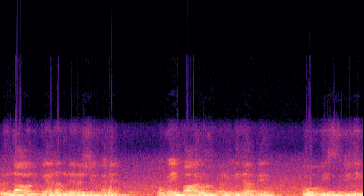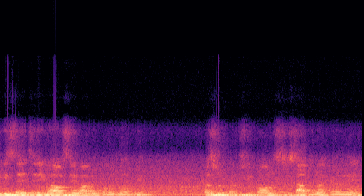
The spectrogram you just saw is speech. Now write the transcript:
वृंदावन के अनन्य रसिक हैं वो कहीं बाहर उड़कर नहीं जाते, वो भी श्री जी की सहचरी भाव सेवा में पहुँच जाते हैं। पशु पक्षी कौन सी साधना कर रहे हैं?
